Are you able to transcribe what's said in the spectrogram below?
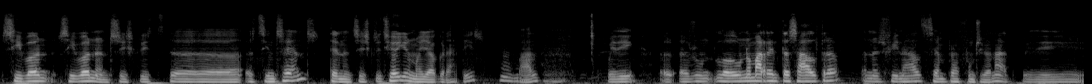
si, ven, si venen eh, els 500 tenen inscripció i el mallot gratis Mhm. val? Vull dir, eh, és un, la d'una mà renta l'altra en el final sempre ha funcionat vull dir,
